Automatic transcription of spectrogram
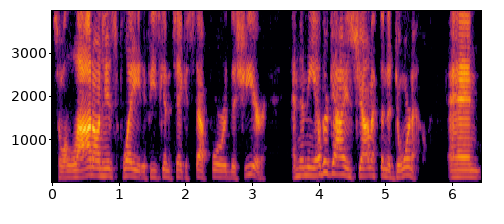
So, a lot on his plate if he's going to take a step forward this year. And then the other guy is Jonathan Adorno. And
